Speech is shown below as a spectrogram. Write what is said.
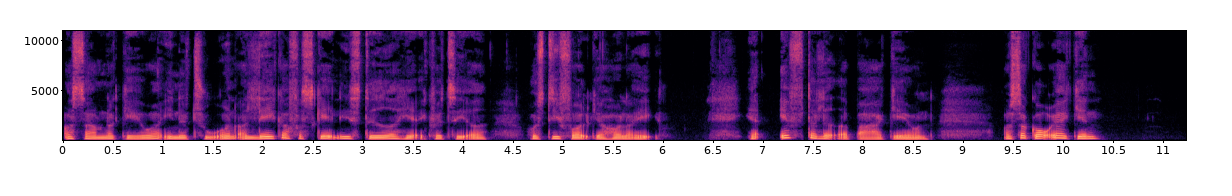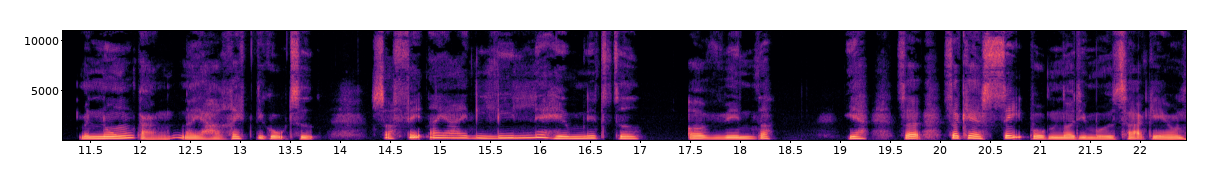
og samler gaver i naturen og lægger forskellige steder her i kvarteret hos de folk, jeg holder af. Jeg efterlader bare gaven, og så går jeg igen. Men nogle gange, når jeg har rigtig god tid, så finder jeg et lille hemmeligt sted og venter. Ja, så, så kan jeg se på dem, når de modtager gaven.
